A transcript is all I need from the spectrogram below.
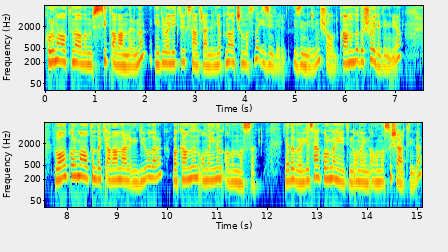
koruma altına alınmış sit alanlarının hidroelektrik santralleri yapına açılmasına izin, veril, izin verilmiş oldu. Kanunda da şöyle deniliyor. Doğal koruma altındaki alanlarla ilgili olarak bakanlığın onayının alınması ya da bölgesel koruma heyetinin onayının alınması şartıyla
